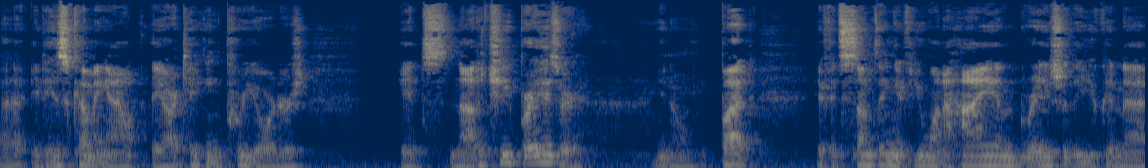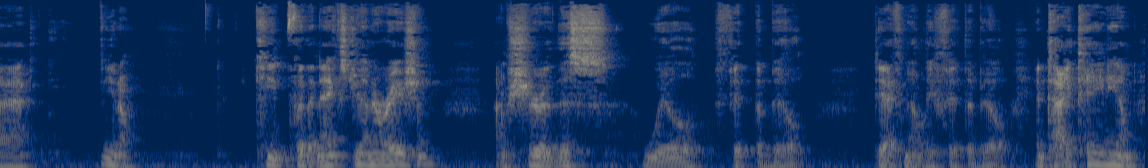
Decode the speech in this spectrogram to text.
uh, it is coming out. They are taking pre-orders. It's not a cheap razor, you know, but if it's something, if you want a high-end razor that you can, uh, you know, keep for the next generation, I'm sure this will fit the bill. Definitely fit the bill. And titanium,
